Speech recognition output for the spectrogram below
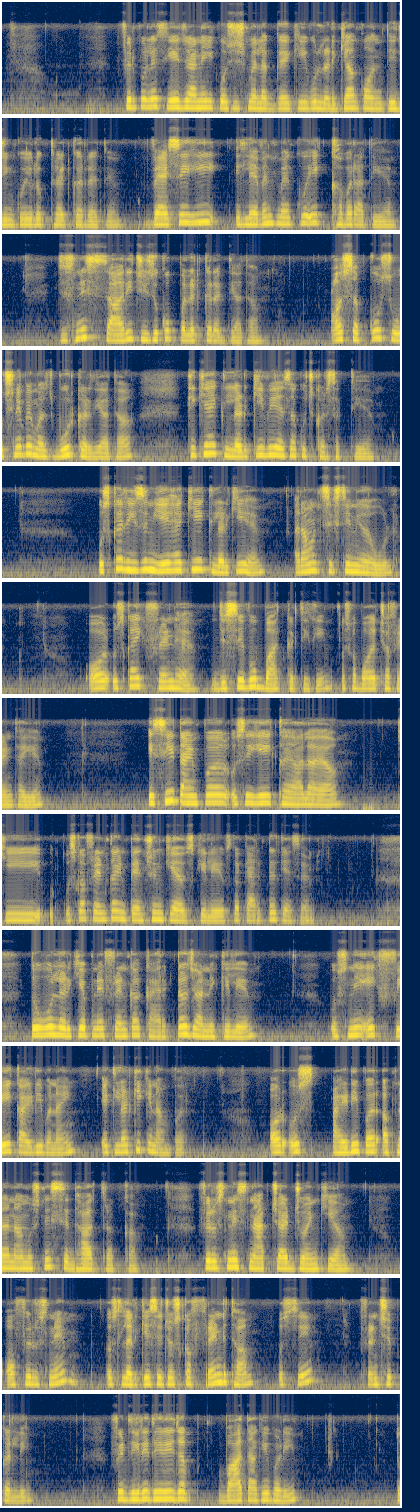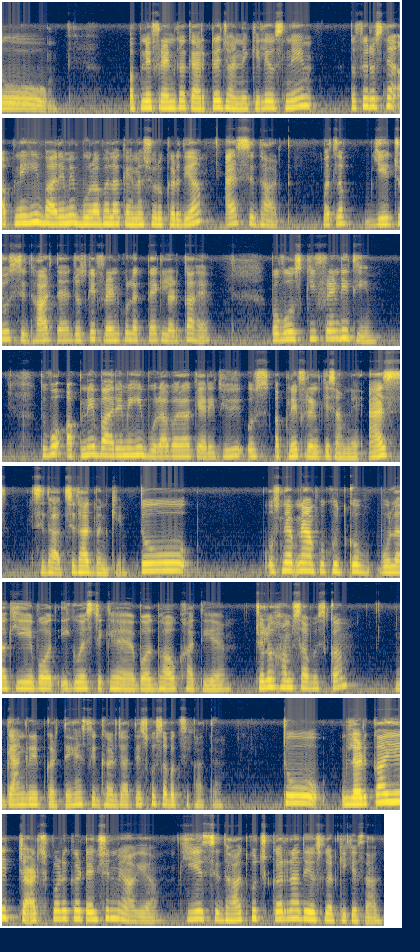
फिर पुलिस ये जानने की कोशिश में लग गए कि वो लड़कियाँ कौन थी जिनको ये लोग थ्रेट कर रहे थे। वैसे ही इलेवेंथ मई को एक खबर आती है, जिसने सारी चीज़ों को पलट कर रख दिया था और सबको सोचने पे मजबूर कर दिया था कि क्या एक लड़की भी ऐसा कुछ कर सकती है। उसका रीज़न ये है कि एक लड़की है अराउंड सिक्सटीन ईयर ओल्ड और उसका एक फ्रेंड है, जिससे वो बात करती थी। उसका बहुत अच्छा फ्रेंड था ये। इसी टाइम पर उसे ये ख्याल आया कि उसका फ्रेंड का इंटेंशन क्या है उसके लिए, उसका कैरेक्टर कैसा है। तो वो लड़की अपने फ्रेंड का कैरेक्टर जानने के लिए उसने एक फ़ेक आईडी बनाई एक लड़की के नाम पर और उस आईडी पर अपना नाम उसने सिद्धार्थ रखा। फिर उसने स्नैपचैट ज्वाइन किया और फिर उसने उस लड़के से जो उसका फ्रेंड था उससे फ्रेंडशिप कर ली। फिर धीरे धीरे जब बात आगे बढ़ी तो अपने फ्रेंड का कैरेक्टर जानने के लिए उसने तो फिर उसने अपने ही बारे में बुरा भला कहना शुरू कर दिया एज सिद्धार्थ। मतलब ये जो सिद्धार्थ है, जो उसके फ्रेंड को लगता है एक लड़का है, पर वो उसकी फ्रेंड ही थी। तो वो अपने बारे में ही बुरा भला कह रही थी उस अपने फ्रेंड के सामने एज सिद्धार्थ सिद्धार्थ बन के। तो उसने अपने आप को खुद को बोला कि ये बहुत ईगोइस्टिक है, बहुत भाव खाती है। चलो हम सब इसका गैंग रेप करते हैं, इसके घर जाते हैं, इसको सबक सिखाते हैं। तो लड़का ये चार्ज पढ़कर टेंशन में आ गया कि ये सिद्धार्थ कुछ कर ना दे उस लड़की के साथ।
